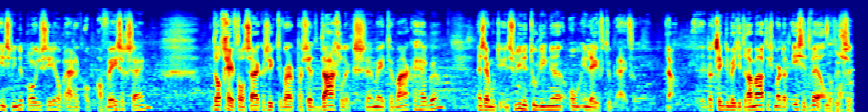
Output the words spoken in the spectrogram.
insuline produceren of eigenlijk ook afwezig zijn. Dat geeft dan suikerziekte waar patiënten dagelijks mee te maken hebben. En zij moeten insuline toedienen om in leven te blijven. Nou, dat klinkt een beetje dramatisch, maar dat is het wel. Dat is als, zo.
